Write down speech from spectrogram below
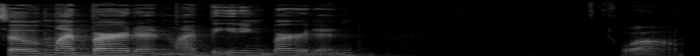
so my burden, my beating burden. Wow.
